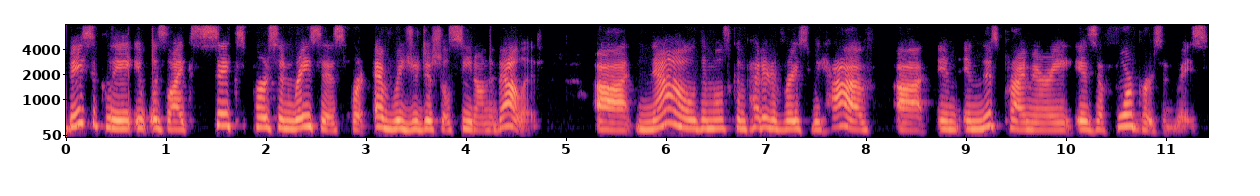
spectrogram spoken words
basically it was like six person races for every judicial seat on the ballot. Uh, now the most competitive race we have uh, in in this primary is a four person race.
